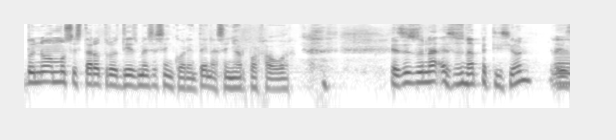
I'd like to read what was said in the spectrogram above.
pues no vamos a estar otros 10 meses en cuarentena, señor, por favor. ¿Eso es una, es una petición? ¿Es,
